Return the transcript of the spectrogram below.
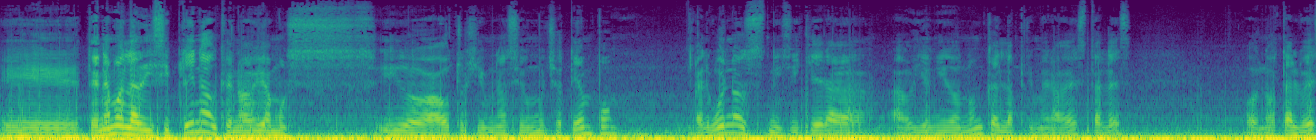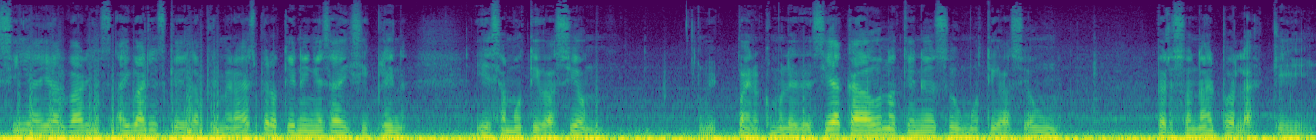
Eh, tenemos la disciplina, aunque no habíamos ido a otro gimnasio en mucho tiempo. Algunos ni siquiera habían ido nunca, es la primera vez tal vez. O no, tal vez sí, hay varios, hay varios que es la primera vez, pero tienen esa disciplina y esa motivación. Bueno, como les decía, cada uno tiene su motivación personal por la que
